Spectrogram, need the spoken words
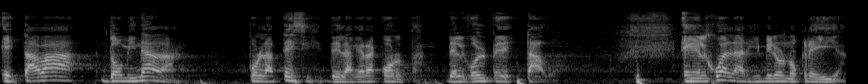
estaba dominada por la tesis de la guerra corta, del golpe de Estado, en el cual Argimiro no creía.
